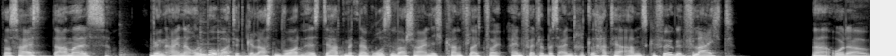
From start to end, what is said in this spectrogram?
Das heißt, damals wenn einer unbeobachtet gelassen worden ist, der hat mit einer großen Wahrscheinlichkeit, vielleicht ein Viertel bis ein Drittel, hat er abends gevögelt. Vielleicht. Na, oder,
